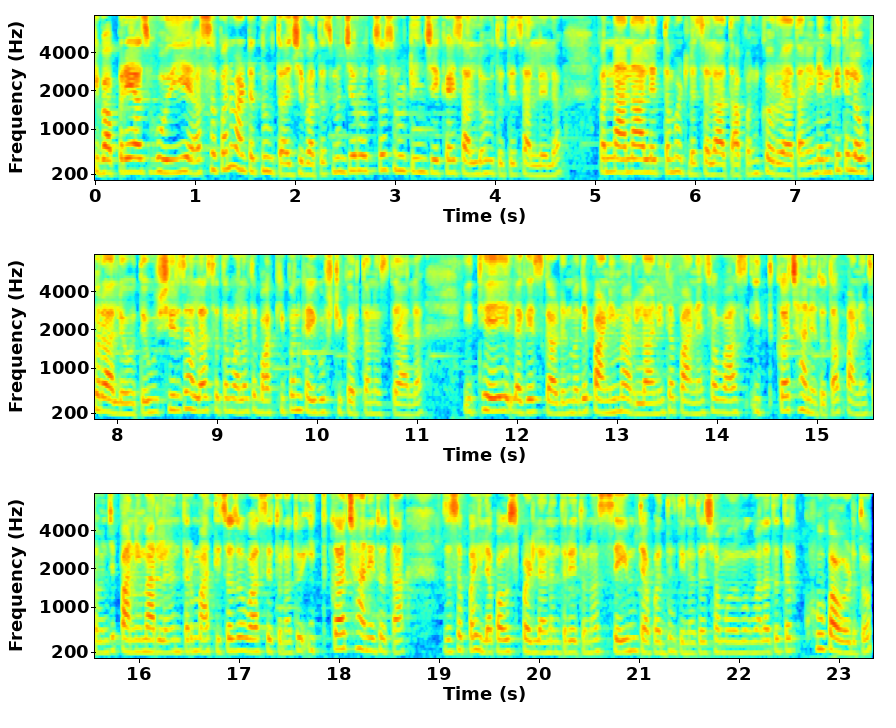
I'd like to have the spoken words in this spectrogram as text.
की बापरे आज होळी आहे असं पण वाटत नव्हतं अजिबातच. म्हणजे रोजचंच रुटीन जे काही चाललं होतं ते चाललेलं. पण नाना आलेत तर म्हटलं चला आता आपण करूयात. आणि नेमके ते लवकर आले होते. उशीर झाला असं तर मला तर बाकी पण काही गोष्टी करता नसत्या आल्या. इथे लगेच गार्डनमध्ये पाणी मारलं आणि त्या पाण्याचा वास इतका छान येत होता. पाण्याचा म्हणजे पाणी मारल्यानंतर मातीचा जो वास येतो ना तो इतका छान येत होता. जसं पहिला पाऊस पडल्यानंतर येतो ना सेम त्या पद्धतीनं त्याच्यामुळे मग मला तर तर खूप आवडतो.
